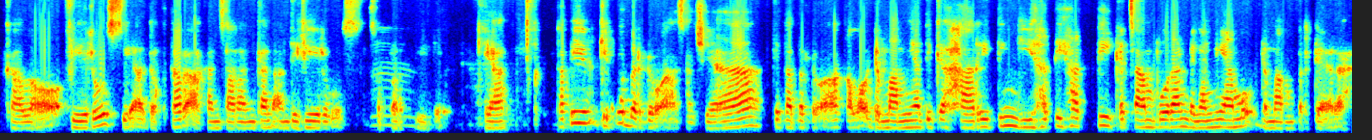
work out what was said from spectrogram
kalau virus ya dokter akan sarankan antivirus hmm. seperti itu. Ya. Tapi kita berdoa saja, kita berdoa kalau demamnya tiga hari tinggi, hati-hati kecampuran dengan nyamuk demam berdarah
